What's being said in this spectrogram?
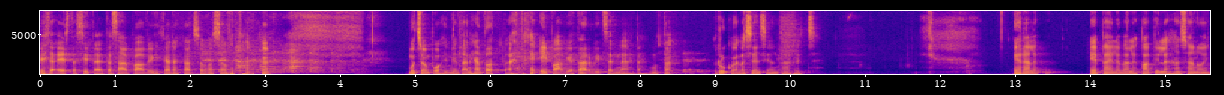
Ei se estä sitä, että saa Paavikin käydä katsomassa, mutta, mutta se on pohjimmiltaan ihan totta, että ei Paavia tarvitse nähdä, mutta rukoilla sen sijaan tarvitsee. Erälle epäilevälle papille hän sanoi,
